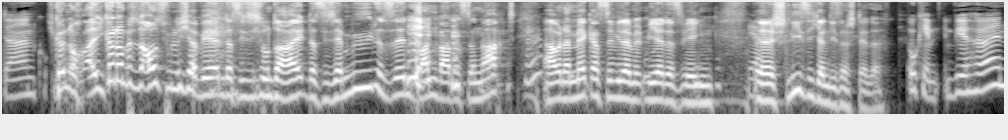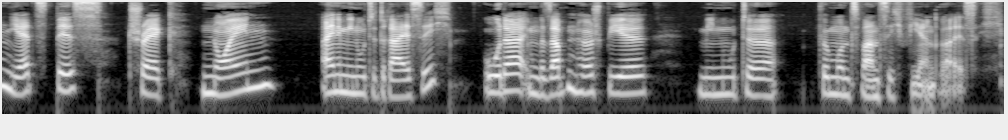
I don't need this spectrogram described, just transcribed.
Dann ich könnte noch, ich könnte noch ein bisschen ausführlicher werden, dass sie sich unterhalten, dass sie sehr müde sind. Wann war das eine Nacht? Aber dann meckerst du wieder mit mir, deswegen ja. äh, schließe ich an dieser Stelle. Okay, wir hören jetzt bis Track 9, eine Minute 30 oder im gesamten Hörspiel Minute 25, 34.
